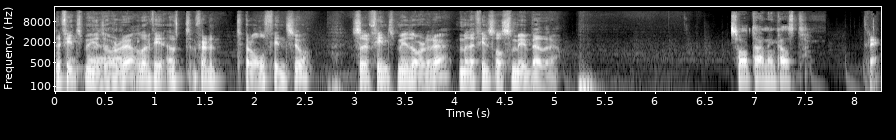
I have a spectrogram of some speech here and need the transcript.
Det fins mye dårligere, og det finnes, for det, Troll fins jo. Så det fins mye dårligere, men det fins også mye bedre. Så terningkast. Tre.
